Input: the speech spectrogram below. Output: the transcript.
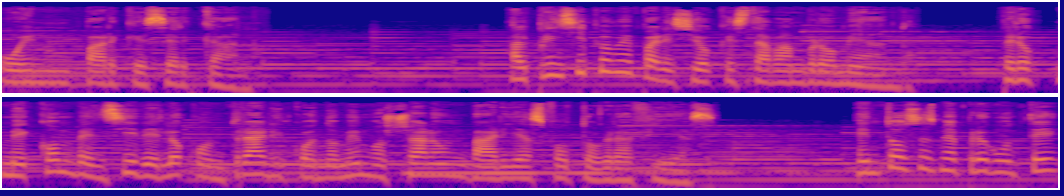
o en un parque cercano. Al principio me pareció que estaban bromeando, pero me convencí de lo contrario cuando me mostraron varias fotografías. Entonces me pregunté,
